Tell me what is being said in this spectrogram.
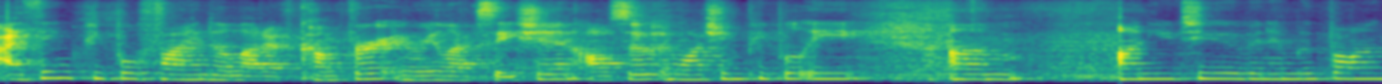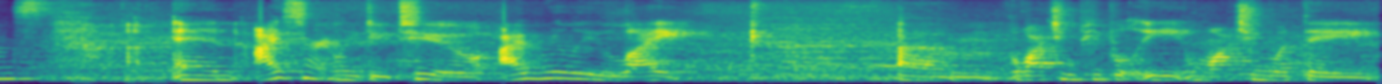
I think people find a lot of comfort and relaxation also in watching people eat um, on YouTube and in mukbangs, and I certainly do too. I really like um, watching people eat and watching what they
